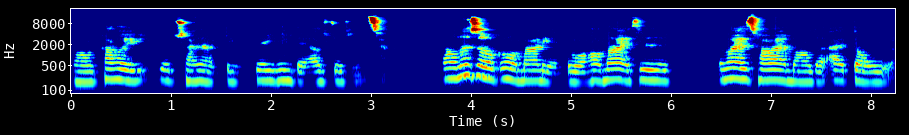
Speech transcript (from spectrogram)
然后它会有传染病，所以一定得要做检查。然后那时候跟我妈联络，然后我妈也是，我妈也是超爱猫的，爱动物了。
